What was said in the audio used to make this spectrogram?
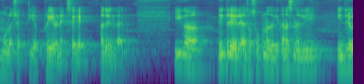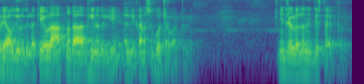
ಮೂಲ ಶಕ್ತಿಯ ಪ್ರೇರಣೆ, ಸೆಲೆ ಅದರಿಂದಾಗಿ. ಈಗ ನಿದ್ರೆಯಲ್ಲಿ ಅಥವಾ ಸ್ವಪ್ನದಲ್ಲಿ, ಕನಸಿನಲ್ಲಿ ಇಂದ್ರಿಯಗಳು ಯಾವುದೂ ಇರುವುದಿಲ್ಲ. ಕೇವಲ ಆತ್ಮದ ಅಧೀನದಲ್ಲಿಯೇ ಅಲ್ಲಿ ಕನಸು ಗೋಚರವಾಗ್ತದೆ. ಇಂದ್ರಿಯಗಳೆಲ್ಲ ನಿದ್ರಿಸ್ತಾ ಇರ್ತವೆ.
